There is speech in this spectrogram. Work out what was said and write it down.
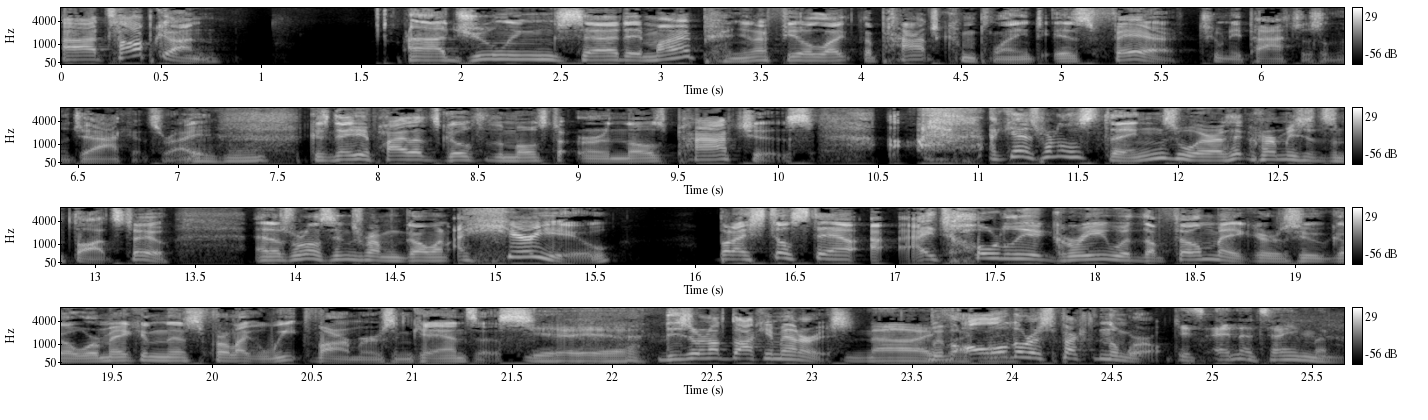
Uh, Top Gun. Uh, Julene said, in my opinion, I feel like the patch complaint is fair. Too many patches on the jackets, right? Mm-hmm. Because Navy pilots go through the most to earn those patches. Uh, again, it's one of those things where I think Hermes had some thoughts too. And it's one of those things where I'm going, I hear you, but I still stand, I, I totally agree with the filmmakers who go, we're making this for like wheat farmers in Kansas. Yeah, yeah. These are not documentaries. No, With all the respect in the world. It's entertainment.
